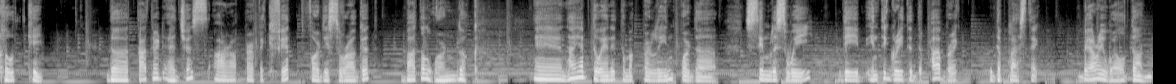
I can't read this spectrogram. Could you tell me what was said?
cloth cape. The tattered edges are a perfect fit for this rugged, battle-worn look. And I have to hand it to McFarlane for the seamless way they've integrated the fabric with the plastic. Very well done.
